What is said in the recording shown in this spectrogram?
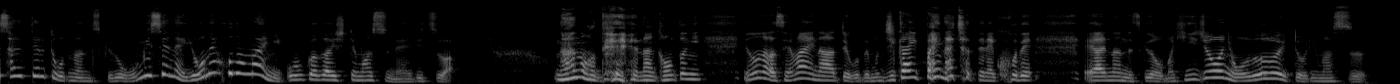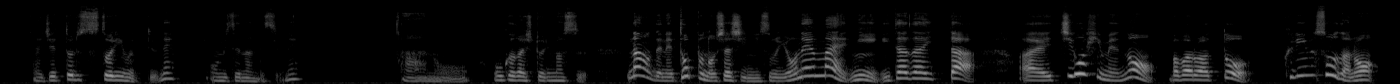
されてるってことなんですけど、お店ね、4年ほど前にお伺いしてますね、実は。なので、なんか本当に世の中狭いなということで、もう時間いっぱいになっちゃってね、ここで、えー、あれなんですけど、まあ、非常に驚いております。ジェットストリームっていうね、お店なんですよね。あの、お伺いしております。なのでね、トップのお写真にその4年前にいただいた、いちご姫のババロアとクリームソーダの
